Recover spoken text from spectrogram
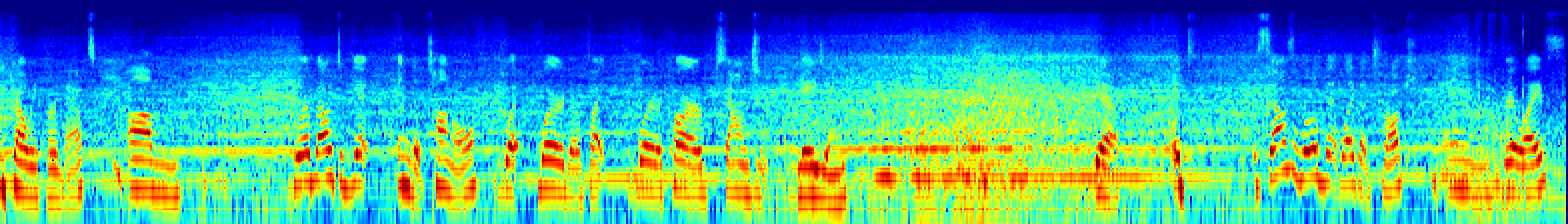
You probably heard that. Um, we're about to get in the tunnel, what where the where the car sounds amazing. Yeah, it's it sounds a little bit like a truck in real life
